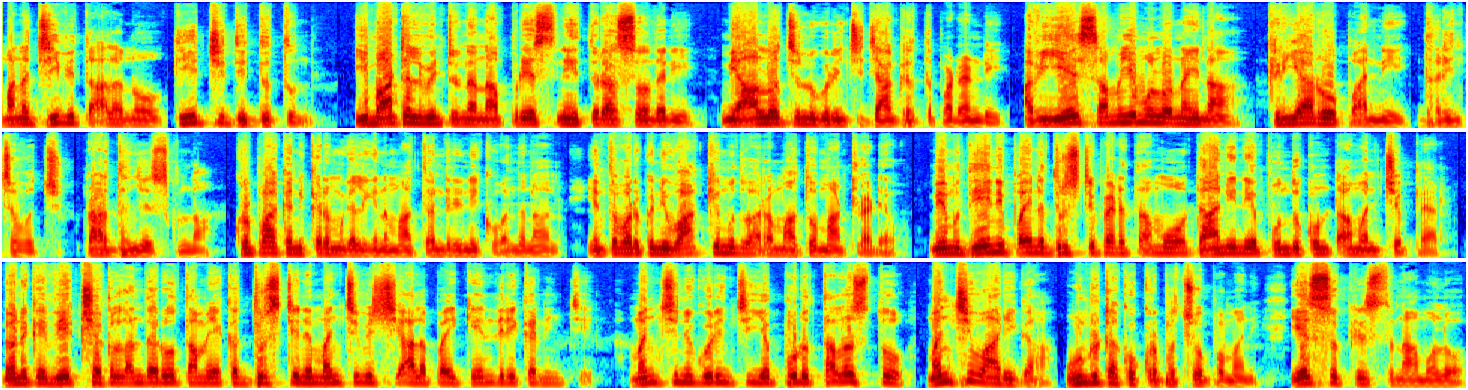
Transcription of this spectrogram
మన జీవితాలను తీర్చిదిద్దుతుంది. ఈ మాటలు వింటున్న నా ప్రియ స్నేహితురా సోదరి మీ ఆలోచనల గురించి జాగ్రత్త పడండి. అవి ఏ సమయంలోనైనా క్రియారూపాన్ని ధరించవచ్చు. ప్రార్థన చేసుకుందాం. కృపా కనికరం కలిగిన మా తండ్రి నీకు వందనాలు. ఇంతవరకు నీ వాక్యము ద్వారా మాతో మాట్లాడావు. మేము దేనిపైన దృష్టి పెడతామో దానినే పొందుకుంటామని చెప్పారు. గనుక వీక్షకులందరూ తమ యొక్క దృష్టిని మంచి విషయాలపై కేంద్రీకరించి మంచిని గురించి ఎప్పుడు తలస్తూ మంచివారిగా ఉండుటకు కృపచూపమని యేసుక్రీస్తు నామలో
